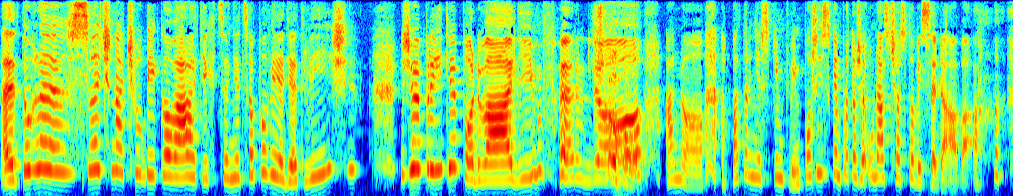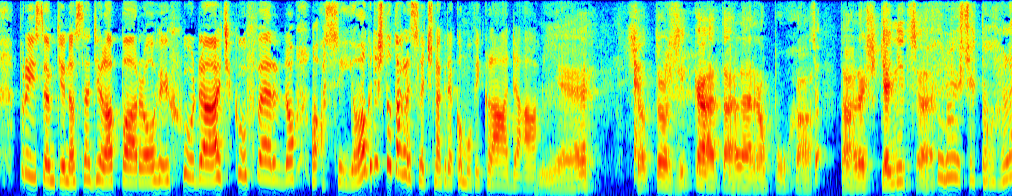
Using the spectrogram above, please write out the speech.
Ale tuhle slečna Čubíková ti chce něco povědět, víš? Že prý tě podvádím, Ferdo. Čo? Ano, a patrně s tím tvým pořízkem, protože u nás často vysedává. Prý jsem ti nasadila parohy, chudáčku, Ferdo. No asi jo, když to tahle slečna kde komu vykládá. Mě? Co to říká tahle ropucha? Co? Tahle štěnice. No ještě tohle?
